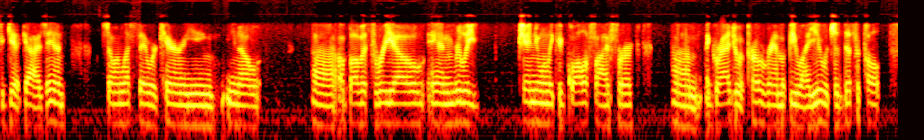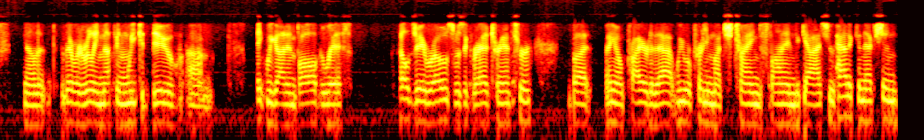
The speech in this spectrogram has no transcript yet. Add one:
to get guys in. So unless they were carrying, you know, uh, above a 3.0 and really genuinely could qualify for um, a graduate program at BYU, which is difficult. You know, that there was really nothing we could do. Um, I think we got involved with L.J. Rose was a grad transfer, but you know, prior to that, we were pretty much trying to find guys who had a connection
